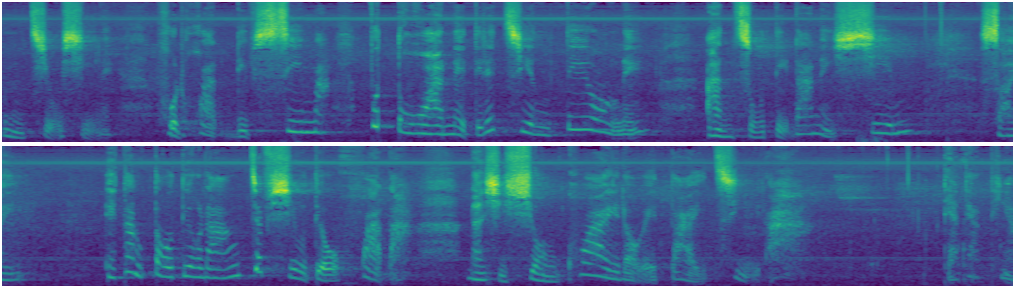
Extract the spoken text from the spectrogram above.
毋就是呢？佛法入心嘛，不断的伫咧静中呢。安住伫咱的心，所以会当度着人接受着法啊，那是上快乐的代志啊！常常听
